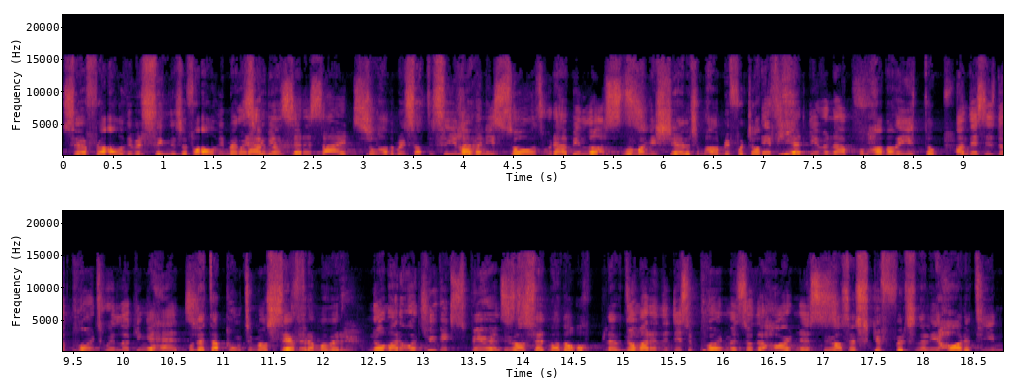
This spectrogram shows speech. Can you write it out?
Se for deg alle de velsignelser for alle de would have been menneskene set aside. som hadde blitt satt til side. How many souls would have been lost Hvor mange sjeler som hadde blitt fortapt if he had given up? om han hadde gitt opp. And this is the point we're ahead. Og dette er punktet med å se fremover. No matter what you've Uansett hva du har opplevd. no matter the or the hardness, Uansett skuffelsen eller de harde tidene,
